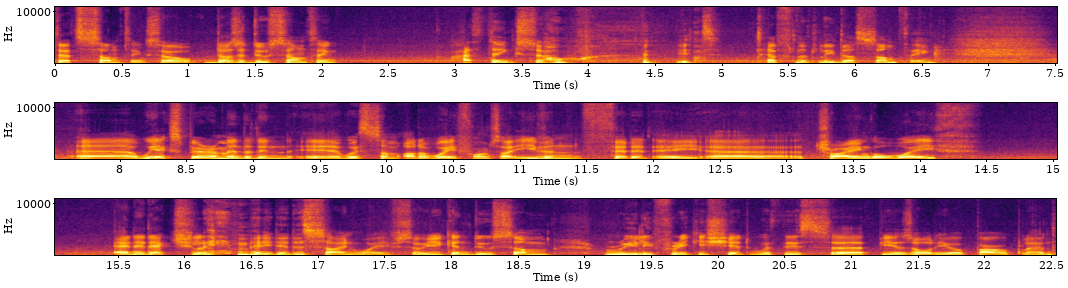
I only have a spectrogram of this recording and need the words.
that's something. So does it do something? I think so. it definitely does something. Uh, we experimented in uh, with some other waveforms. I even fed it a uh, triangle wave and it actually made it a sine wave. So you can do some really freaky shit with this uh, PS Audio power plant.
